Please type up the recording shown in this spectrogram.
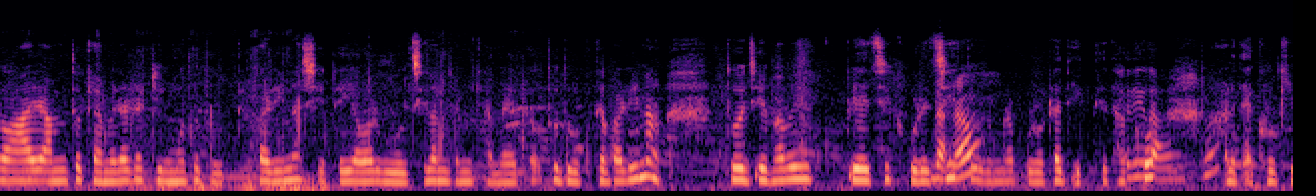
তো আর আমি তো ক্যামেরাটা ঠিকমতো ধরতে পারি না সেটাই আবার বলছিলাম যে আমি ক্যামেরাটাও তো ধরতে পারি না। তো যেভাবেই পেয়েছি করেছি তো তোমরা পুরোটা দেখতে থাকো। আর দেখো কি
